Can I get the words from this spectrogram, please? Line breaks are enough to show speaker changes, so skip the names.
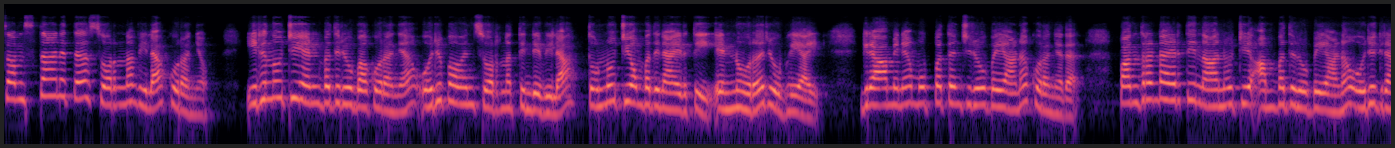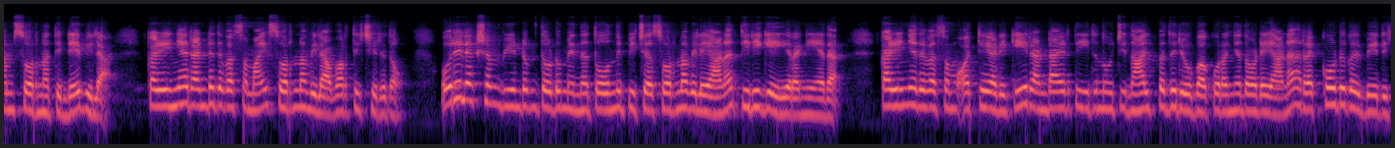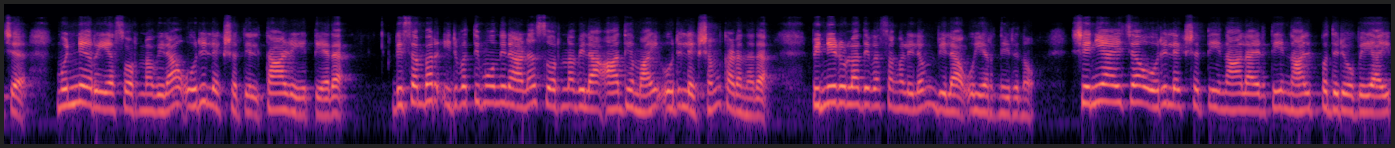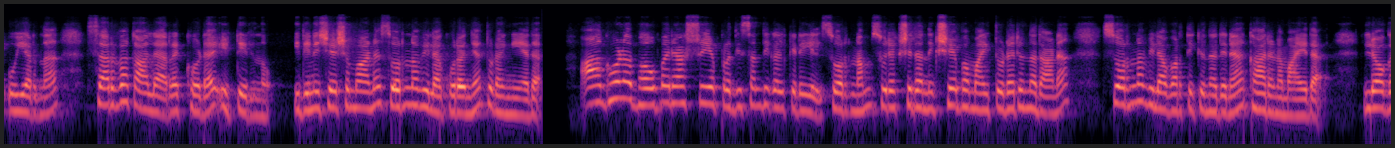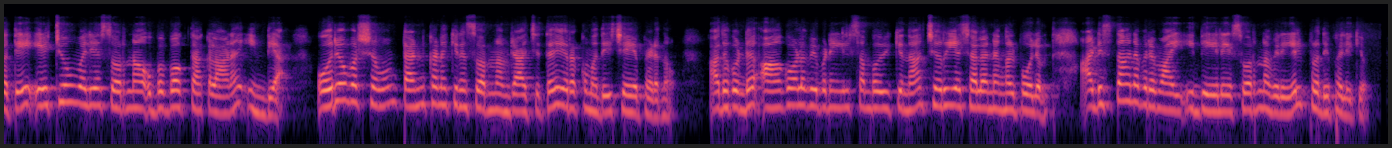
സംസ്ഥാനത്ത് സ്വർണവില കുറഞ്ഞു. ഇരുന്നൂറ്റി എൺപത് രൂപ കുറഞ്ഞ് ഒരു പവൻ സ്വർണത്തിന്റെ വില തൊണ്ണൂറ്റി ഒമ്പതിനായിരത്തി എണ്ണൂറ് രൂപയായി. ഗ്രാമിന് മുപ്പത്തഞ്ച് രൂപയാണ് കുറഞ്ഞത്. പന്ത്രണ്ടായിരത്തി നാനൂറ്റി അമ്പത് രൂപയാണ് ഒരു ഗ്രാം സ്വർണത്തിന്റെ വില. കഴിഞ്ഞ രണ്ട് ദിവസമായി സ്വർണവില വർദ്ധിച്ചിരുന്നു ഒരു ലക്ഷം വീണ്ടും തൊടുമെന്ന് തോന്നിപ്പിച്ച സ്വർണവിലയാണ് തിരികെ ഇറങ്ങിയത്. കഴിഞ്ഞ ദിവസം ഒറ്റയടിക്ക് രണ്ടായിരത്തി ഇരുന്നൂറ്റി നാൽപ്പത് രൂപ കുറഞ്ഞതോടെയാണ് റെക്കോർഡുകൾ ഭേദിച്ച് മുന്നേറിയ സ്വർണവില ഒരു ലക്ഷത്തിൽ താഴെയെത്തിയത്. ഡിസംബർ ഇരുപത്തിമൂന്നിനാണ് സ്വർണവില ആദ്യമായി ഒരു ലക്ഷം കടന്നത്. പിന്നീടുള്ള ദിവസങ്ങളിലും വില ഉയർന്നിരുന്നു. ശനിയാഴ്ച ഒരു ലക്ഷത്തി നാലായിരത്തി നാൽപ്പത് രൂപയായി ഉയർന്ന് സർവകാല റെക്കോർഡ് ഇട്ടിരുന്നു. ഇതിനുശേഷമാണ് സ്വർണവില കുറഞ്ഞു തുടങ്ങിയത്. ആഗോള ഭൗമരാഷ്ട്രീയ പ്രതിസന്ധികൾക്കിടയിൽ സ്വർണം സുരക്ഷിത നിക്ഷേപമായി തുടരുന്നതാണ് സ്വർണവില വർദ്ധിക്കുന്നതിന് കാരണമായത്. ലോകത്തെ ഏറ്റവും വലിയ സ്വർണ ഉപഭോക്താക്കളാണ് ഇന്ത്യ. ഓരോ വർഷവും ടൺ കണക്കിന് സ്വർണം രാജ്യത്ത് ഇറക്കുമതി ചെയ്യപ്പെടുന്നു. അതുകൊണ്ട് ആഗോള വിപണിയിൽ സംഭവിക്കുന്ന ചെറിയ ചലനങ്ങൾ പോലും അടിസ്ഥാനപരമായി ഇന്ത്യയിലെ സ്വർണവിലയിൽ പ്രതിഫലിക്കും.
